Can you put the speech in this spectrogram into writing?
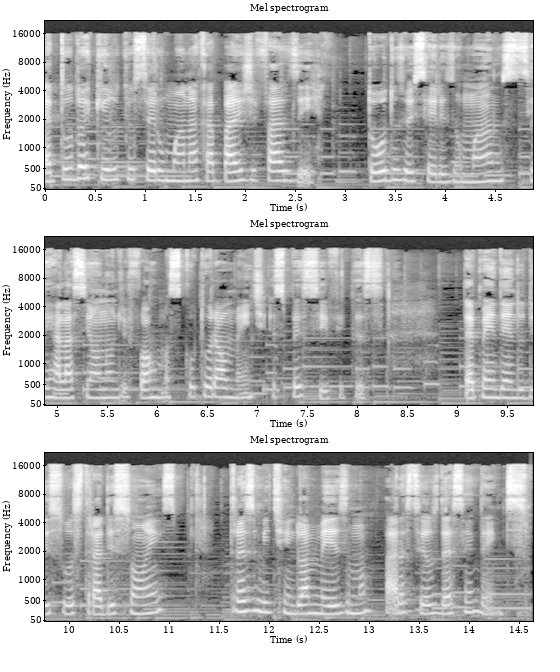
é tudo aquilo que o ser humano é capaz de fazer. Todos os seres humanos se relacionam de formas culturalmente específicas, dependendo de suas tradições, transmitindo a mesma para seus descendentes.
